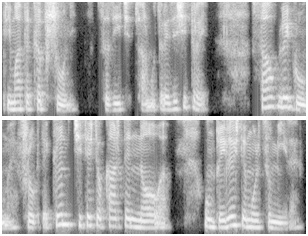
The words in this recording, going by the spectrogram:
primată căpșuni, să zici Psalmul 33, sau legume, fructe, când citești o carte nouă, un prilej de mulțumire.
